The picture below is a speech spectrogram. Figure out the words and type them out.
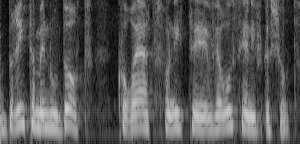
ברית המנודות קוריאה הצפונית אה, ורוסיה נפגשות.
